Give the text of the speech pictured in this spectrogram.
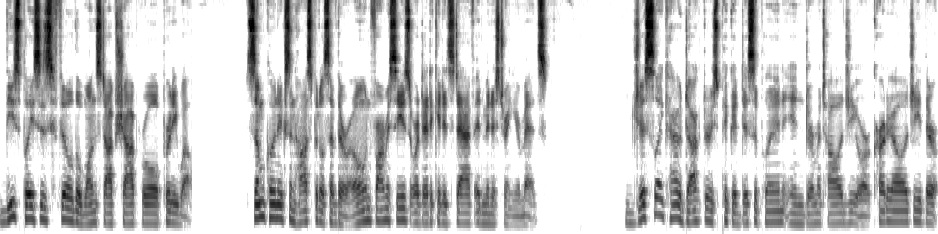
These places fill the one stop shop role pretty well. Some clinics and hospitals have their own pharmacies or dedicated staff administering your meds. Just like how doctors pick a discipline in dermatology or cardiology, there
